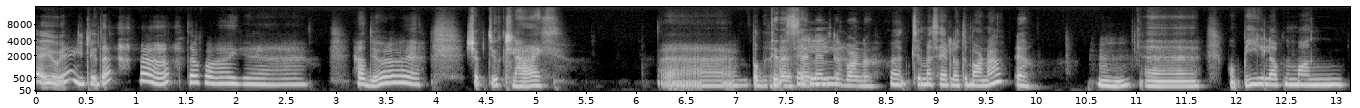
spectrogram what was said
jeg gjorde egentlig det. Ja, det var eh, Jeg hadde jo Kjøpte jo klær. eh, Både Til deg selv eller til barna? Til meg selv og til barna. Ja. Mhm. Eh, mobilabonnement,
